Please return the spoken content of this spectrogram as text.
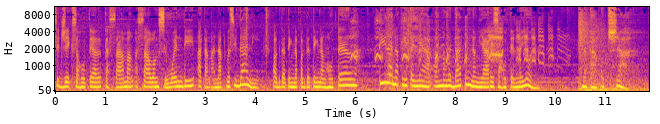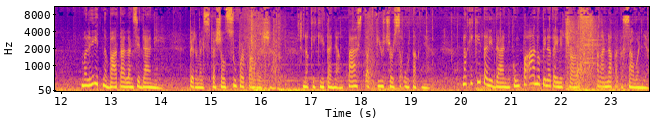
Si Jake sa hotel kasama ang asawang si Wendy at ang anak na si Danny. Pagdating na pagdating ng hotel, tila nakita niya ang mga dating nangyari sa hotel na yon. Natakot siya. Maliit na bata lang si Danny, pero may special superpower siya. Nakikita niya ang past at future sa utak niya. Nakikita ni Danny kung paano pinatay ni Charles ang anak at asawa niya.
